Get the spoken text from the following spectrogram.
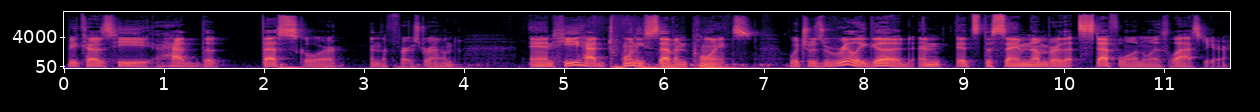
because he had the best score in the first round and he had 27 points which was really good and it's the same number that Steph won with last year.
